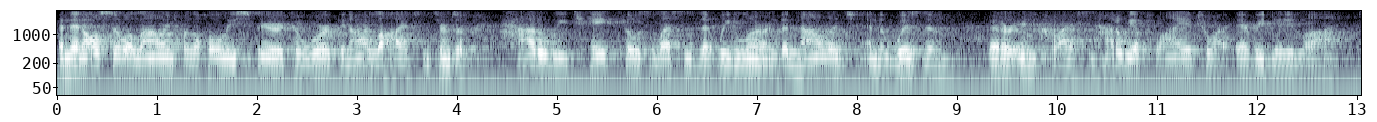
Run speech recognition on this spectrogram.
And then also allowing for the Holy Spirit to work in our lives in terms of how do we take those lessons that we learn, the knowledge and the wisdom that are in Christ, and how do we apply it to our everyday lives?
